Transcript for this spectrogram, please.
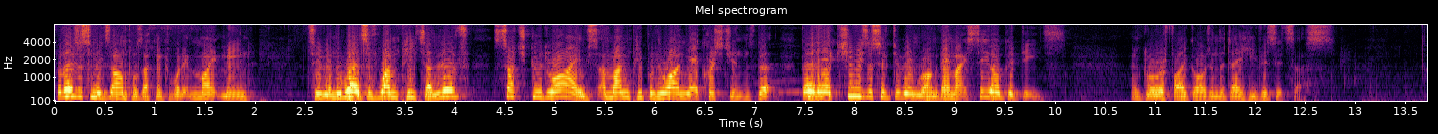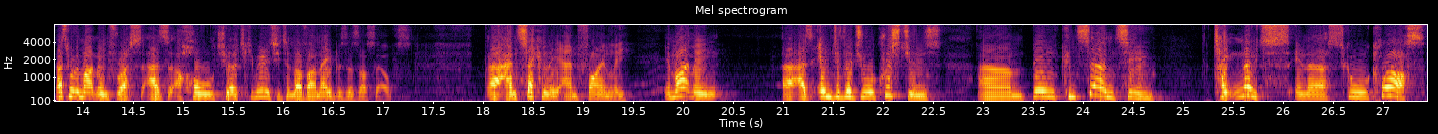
But those are some examples, I think, of what it might mean to, in the words of 1 Peter, live such good lives among people who aren't yet Christians that though they accuse us of doing wrong, they might see our good deeds and glorify God in the day He visits us. That's what it might mean for us as a whole church community to love our neighbours as ourselves. Uh, and secondly, and finally, it might mean uh, as individual Christians um, being concerned to take notes in a school class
